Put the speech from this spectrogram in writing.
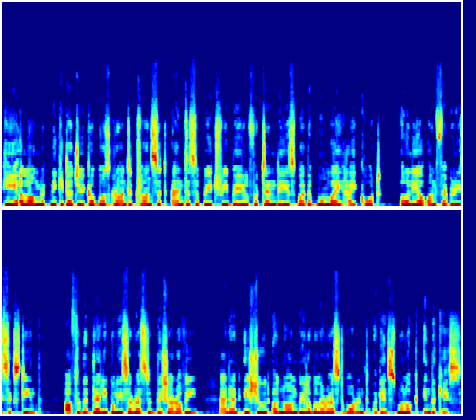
He, along with Nikita Jacob, was granted transit anticipatory bail for 10 days by the Mumbai High Court earlier on February 16th, after the Delhi police arrested Disha Ravi and had issued a non bailable arrest warrant against Muluk in the case.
